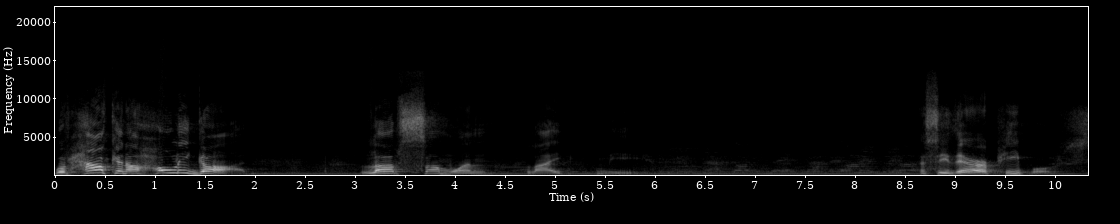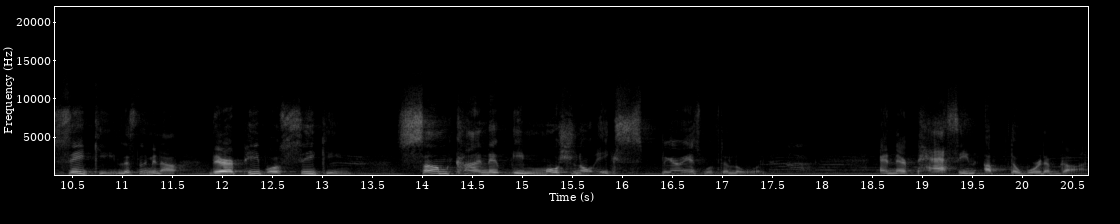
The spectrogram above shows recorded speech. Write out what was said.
with how can a holy God love someone like me? And see, there are people seeking, listen to me now, there are people seeking some kind of emotional experience with the Lord, and they're passing up the Word of God.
